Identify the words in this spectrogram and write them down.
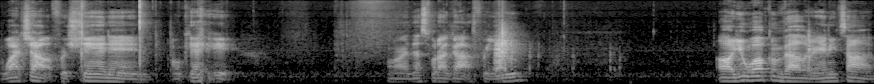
watch out for Shannon, okay? All right, that's what I got for you. Oh, you're welcome, Valerie. Anytime.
